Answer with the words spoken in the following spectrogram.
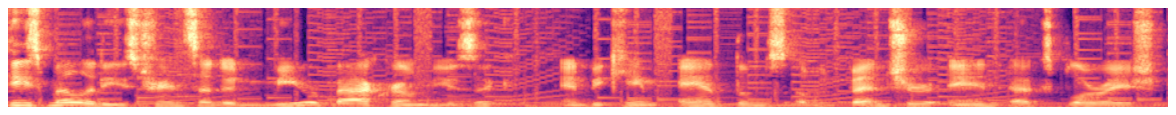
These melodies transcended mere background music and became anthems of adventure and exploration.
